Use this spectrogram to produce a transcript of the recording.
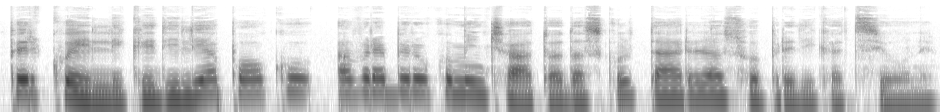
per quelli che di lì a poco avrebbero cominciato ad ascoltare la sua predicazione.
